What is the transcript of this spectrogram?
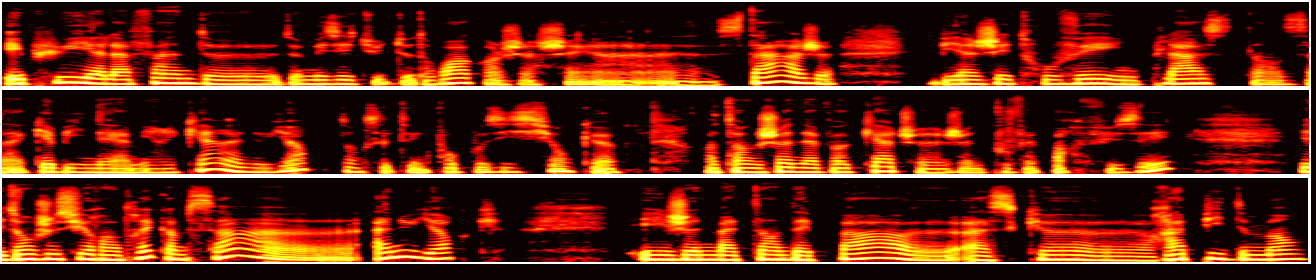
Et puis à la fin de, mes études de droit, quand je cherchais un, stage, eh bien j'ai trouvé une place dans un cabinet américain à New York. Donc c'était une proposition que, en tant que jeune avocate, je, je, ne pouvais pas refuser. Et donc je suis rentrée comme ça euh, à New York. Et je ne m'attendais pas euh, à ce que euh, rapidement,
